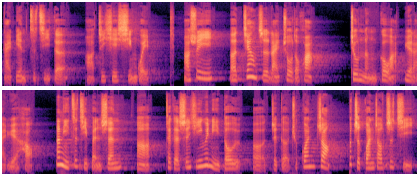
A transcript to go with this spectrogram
改变自己的啊这些行为啊，所以呃这样子来做的话，就能够啊越来越好。那你自己本身啊。这个身心，因为你都呃这个去关照，不只关照自己，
